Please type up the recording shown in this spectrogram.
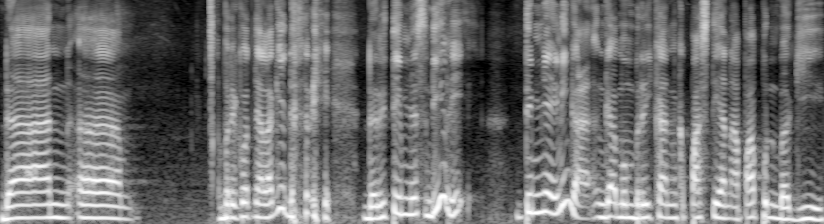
dan eh, berikutnya lagi dari dari timnya sendiri timnya ini nggak nggak memberikan kepastian apa pun bagi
